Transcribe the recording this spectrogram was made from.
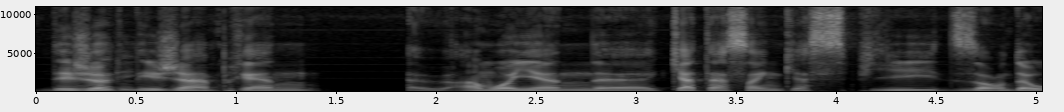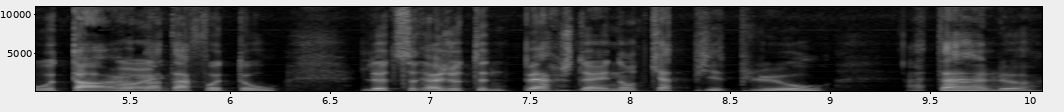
déjà que les gens prennent euh, en moyenne euh, 4 à 5 à 6 pieds, disons, de hauteur Ouais. dans ta photo. Là, tu rajoutes une perche d'un autre 4 pieds de plus haut. Attends, là,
